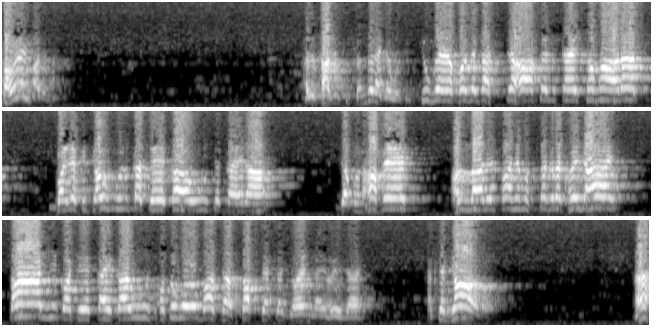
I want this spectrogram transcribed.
কখনোই পারে না। যখন হাফেজ আল্লাহর সামনে মুস্তাকরক হয়ে যায়, তার নিকটে কায়কাউস অত বড় বাচ্চা তখন একটা জয়েন নাই হয়ে যায়। اچھا جاؤ ہاں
